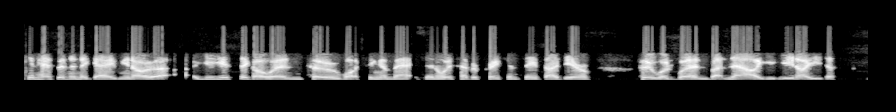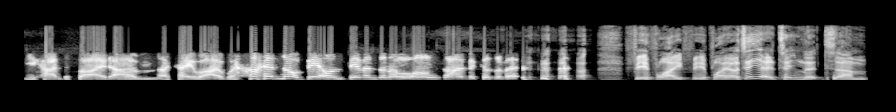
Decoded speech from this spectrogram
can happen in a game. You know, you used to go into watching a match and always have a preconceived idea of who would win, but now you, you know you just you can't decide. Um, I tell you what, I, I, have not bet on sevens in a long time because of it. fair play, fair play. I tell you, a team that. Um,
